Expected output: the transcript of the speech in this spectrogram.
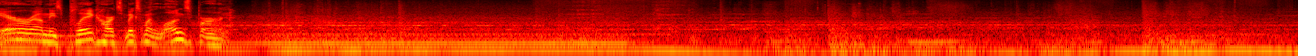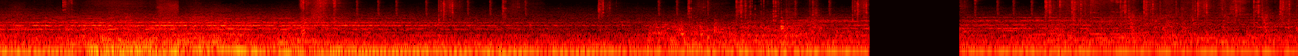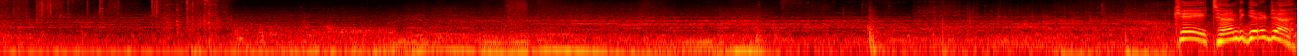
The air around these plague hearts makes my lungs burn. Okay, time to get her done.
